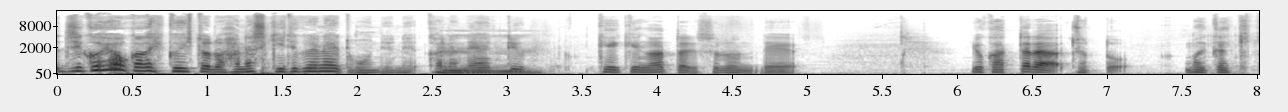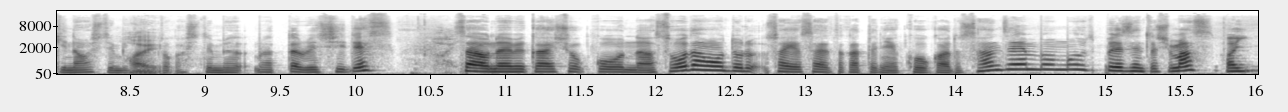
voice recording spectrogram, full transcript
自己評価が低い人の話聞いてくれないと思うんだよね、からね、うん。っていう経験があったりするんで、よかったら、ちょっと、もう一回聞き直してみたりとかしてもらったら嬉しいです。さあ、お悩み解消コーナー、相談を踊る、採用された方には、クオカード3000円分もプレゼントします。はい。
